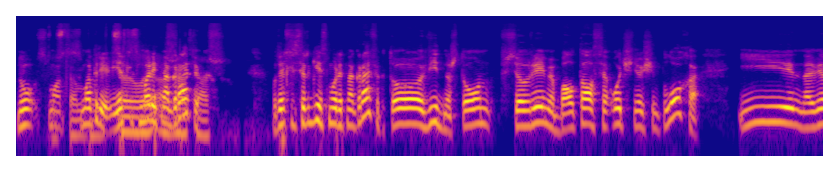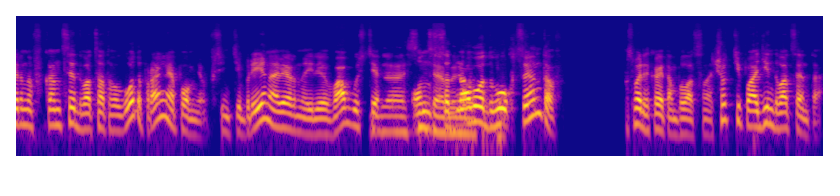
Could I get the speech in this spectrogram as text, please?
Ну, см- смотри, если смотреть на график, Вот если Сергей смотрит на график, то видно, что он все время болтался очень-очень плохо, и, наверное, в конце 2020 года, правильно я помню, в сентябре, наверное, или в августе, да, он с одного-двух центов, посмотри, какая там была цена, что-то типа 1-2 цента,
